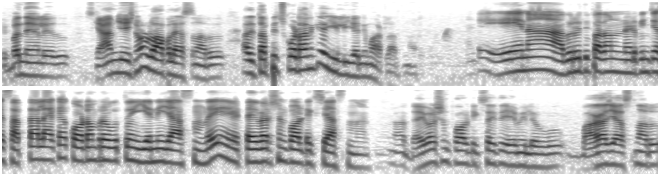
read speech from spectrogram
ఇబ్బంది ఏం లేదు. స్కామ్ చేసిన వాళ్ళు లోపలేస్తున్నారు. అది తప్పించుకోవడానికే వీళ్ళు ఇవన్నీ మాట్లాడుతున్నారు. అంటే ఏనా అభివృద్ధి పదంలో నడిపించే సత్తా లేక కూటమి ప్రభుత్వం ఇవన్నీ చేస్తుంది డైవర్షన్ పాలిటిక్స్ చేస్తుంది. డైవర్షన్ పాలిటిక్స్ అయితే ఏమీ లేవు. బాగా చేస్తున్నారు.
